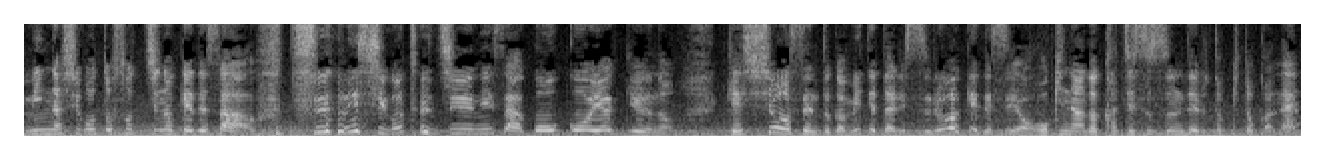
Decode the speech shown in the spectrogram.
みんな仕事そっちのけでさ、普通に仕事中にさ、高校野球の決勝戦とか見てたりするわけですよ。沖縄が勝ち進んでる時とかね。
